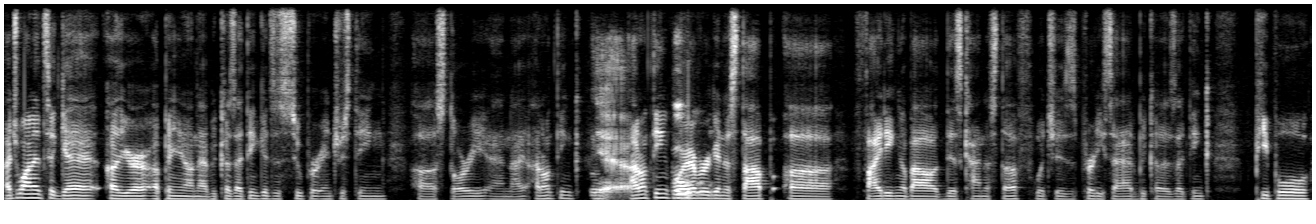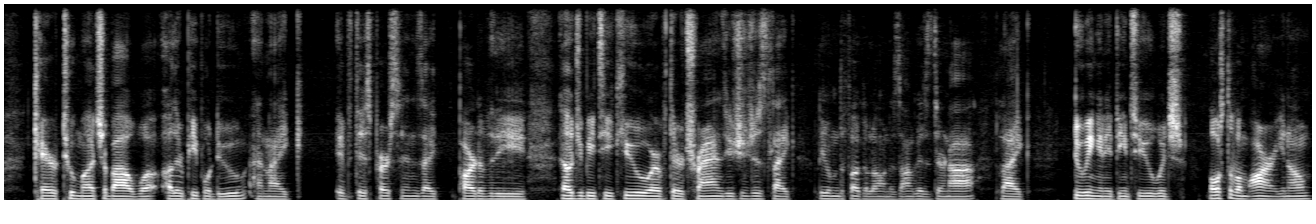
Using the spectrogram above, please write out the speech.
I just wanted to get uh, your opinion on that because I think it's a super interesting uh, story, and I, I don't think Yeah. I don't think we're ever gonna stop uh, fighting about this kind of stuff, which is pretty sad because I think people care too much about what other people do, and like if this person's like part of the LGBTQ or if they're trans, you should just like leave them the fuck alone as long as they're not like doing anything to you, which most of them aren't, you know.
